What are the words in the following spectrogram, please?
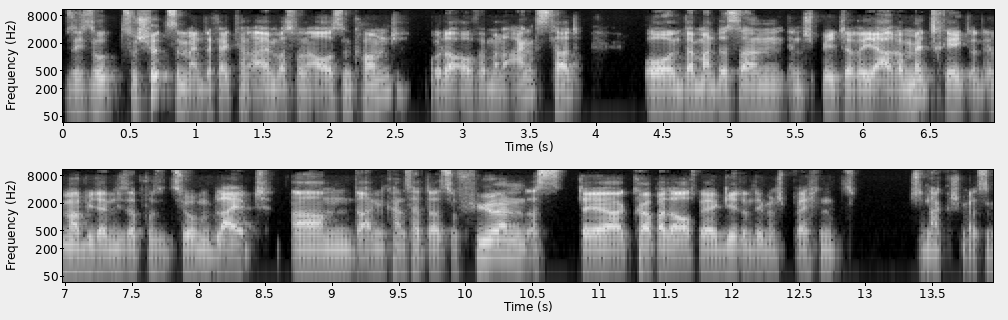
sich so zu schützen im Endeffekt von allem, was von außen kommt oder auch wenn man Angst hat. Und wenn man das dann in spätere Jahre mitträgt und immer wieder in dieser Position bleibt, ähm, dann kann es halt dazu führen, dass der Körper darauf reagiert und dementsprechend zu Nackenschmerzen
